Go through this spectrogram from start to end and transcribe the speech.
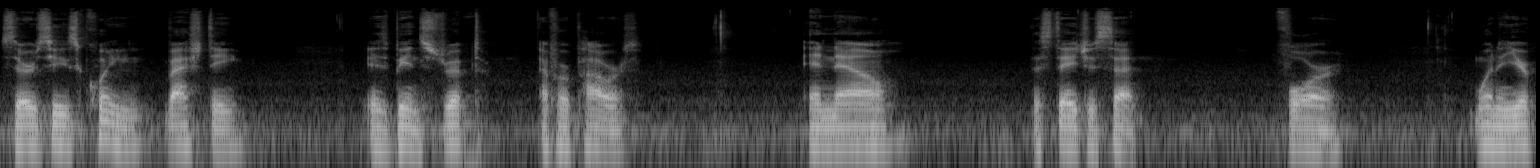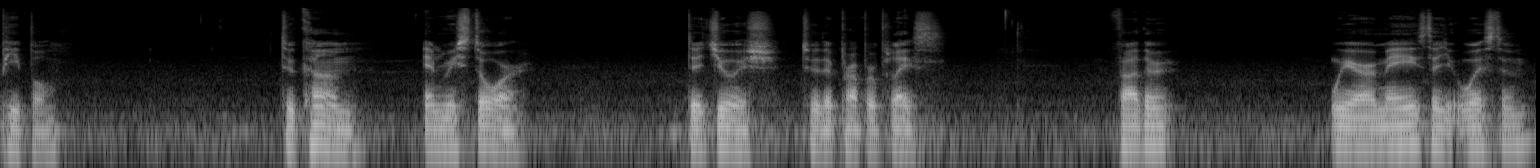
Xerxes' queen, Vashti, is being stripped of her powers. And now the stage is set for one of your people to come and restore the Jewish to the proper place. Father, we are amazed at your wisdom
